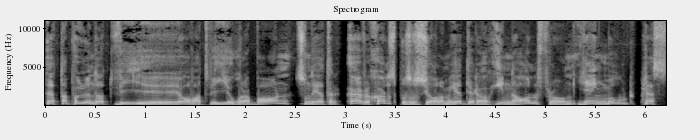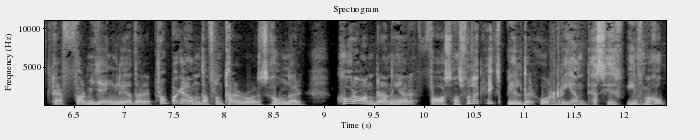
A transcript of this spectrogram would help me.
Detta på grund av att, vi, eh, av att vi och våra barn, som det heter, översköljs på sociala medier av innehåll från gängmord, pressträffar med gängledare, propaganda från terrororganisationer, koranbränningar, fasansfulla krigsbilder och ren desinformation.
